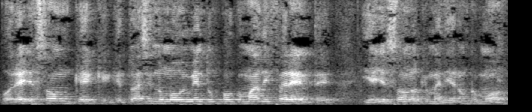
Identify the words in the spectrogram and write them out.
por ellos son que, que, que estoy haciendo un movimiento un poco más diferente y ellos son los que me dieron como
